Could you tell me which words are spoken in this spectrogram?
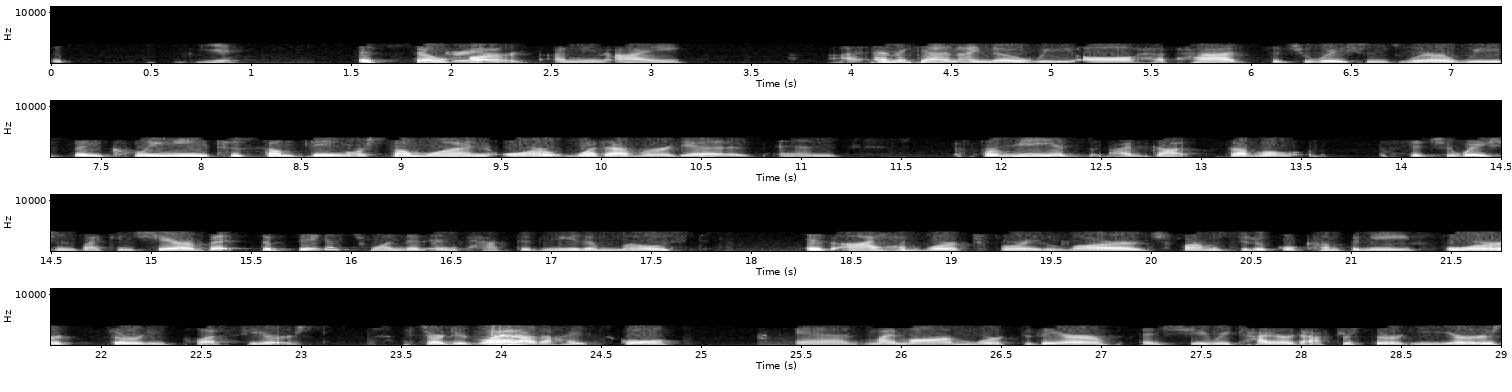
God. Yeah. It's so Agreed. hard. I mean, I, I- and again, I know we all have had situations where we've been clinging to something or someone or whatever it is. And for me, it's I've got several situations I can share, but the biggest one that impacted me the most is I had worked for a large pharmaceutical company for 30 plus years. I started right Wow. out of high school and my mom worked there and she retired after 30 years.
